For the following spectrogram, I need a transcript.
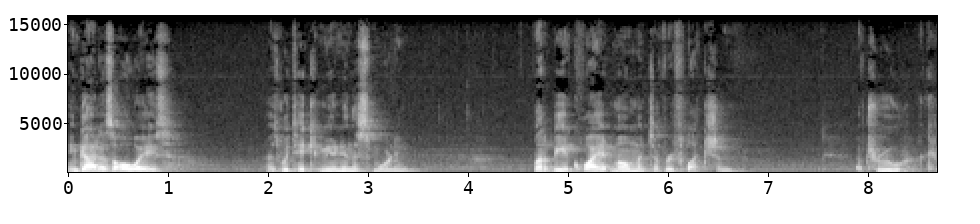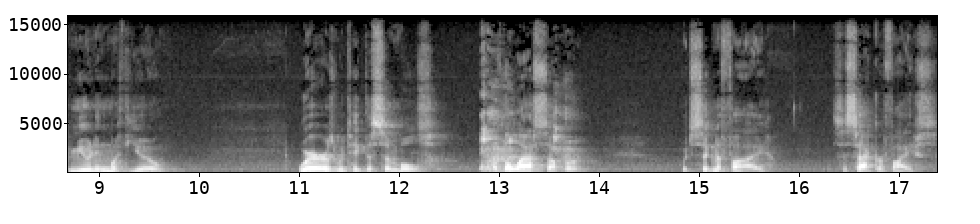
And God, as always, as we take communion this morning, let it be a quiet moment of reflection, of true communing with you. Where, as we take the symbols of the Last Supper, which signify the sacrifice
